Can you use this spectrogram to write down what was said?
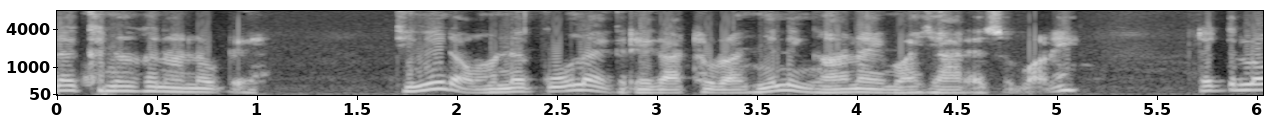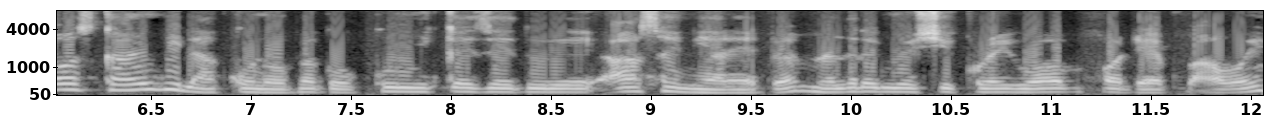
လည်းခဏခဏလောက်တယ်။ဒီနေ့တော့မနက်9:00နာရီကတည်းကထုတ်တာညနေ9:00နာရီမှရတယ်ဆိုပါလေ။လက်တလောစကိုင်းဗီလာကွန်ဒိုဘက်ကိုကူညီကယ်ဆယ်သူတွေအားဆိုင်နေရတဲ့အတွက်မန္တလေးမြို့ရှိ Great Wall Hotel ပါဝင်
